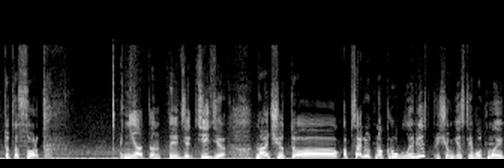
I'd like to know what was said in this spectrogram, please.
Вот это сорт нет, антиди, тиди. Значит, э, абсолютно круглый лист, причем если вот мы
